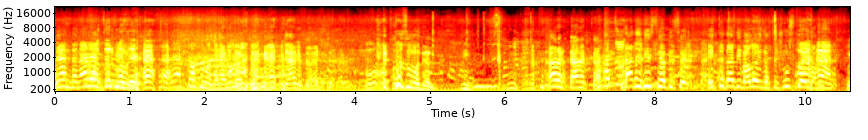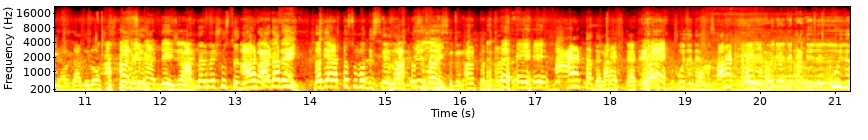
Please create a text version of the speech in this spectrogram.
দেন আরে একটা চুমো দেন একটা চুমো দেন একটা চুমো দেন। আরেকটা আরেকটা দাদি দিচ্ছে দিচ্ছে এই তো দাদি ভালো হয়ে যাচ্ছে সুস্থ হয়ে যাবে শুনে আমার দাদু অসুস্থ। আপনার বেশ সুস্থ হয়ে। আরেকটা দাদি দাদি আরেকটা চুমো দিচ্ছে আরেকটা দেন আরেকটা দেন আরেকটা। আরেকটা আরেকটা। ওই যে দেখা আরেকটা ওই যে দাদি ওই যে-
